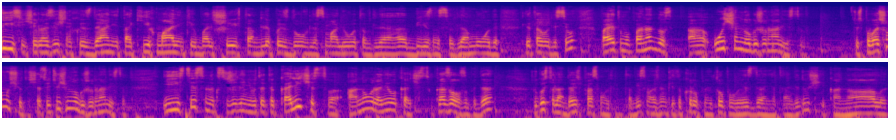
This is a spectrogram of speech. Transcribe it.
тысячи различных изданий, таких маленьких, больших, там, для поездов, для самолетов, для бизнеса, для моды, для того, для всего. Поэтому понадобилось а, очень много журналистов. То есть, по большому счету, сейчас ведь очень много журналистов. И, естественно, к сожалению, вот это количество, оно уронило качество. Казалось бы, да? С другой стороны, давайте посмотрим. Там, если мы возьмем какие-то крупные топовые издания, там, ведущие каналы,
